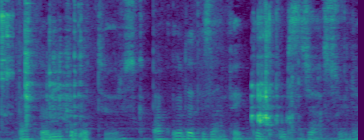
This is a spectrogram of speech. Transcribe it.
Kapaklarını kapatıyoruz. Kapakları da dezenfekte ettim sıcak suyla.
